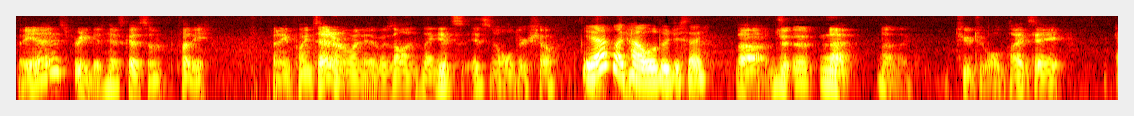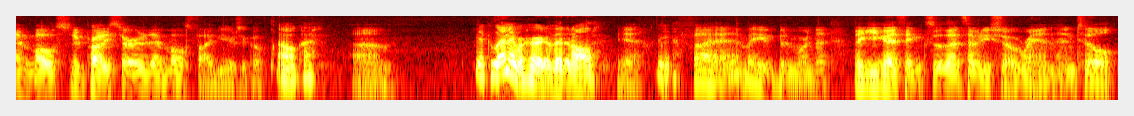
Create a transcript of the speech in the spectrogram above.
But yeah, it's pretty good. It's got some funny, funny points. I don't know when it was on. Like it's it's an older show. Yeah, like how old would you say? Uh, j- uh not not like too too old. I'd say at most it probably started at most five years ago. Oh, okay. Um, Yeah, because I never heard of it at all. yeah, Yeah. five. It may have been more than that. Like you gotta think. So that '70s show ran until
